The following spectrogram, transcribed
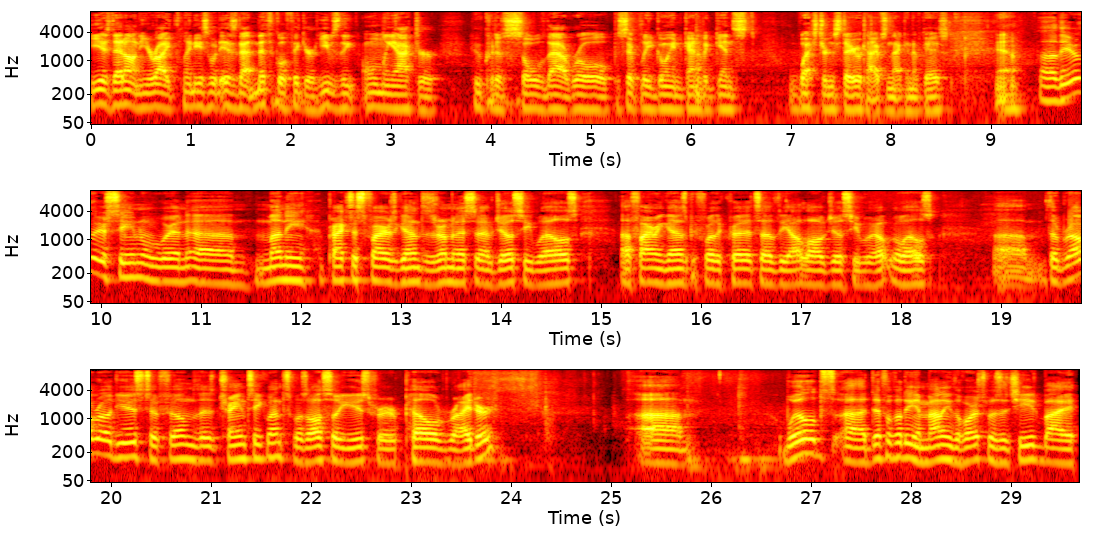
He is dead on. You're right. Clint Eastwood is that mythical figure. He was the only actor who could have sold that role, specifically going kind of against Western stereotypes in that kind of case. Yeah. Uh, the earlier scene when uh, Munny practice fires guns is reminiscent of Josey Wales uh, firing guns before the credits of The Outlaw of Josey Wales. Um, the railroad used to film the train sequence was also used for Pale Rider. Um, Wilde's uh, difficulty in mounting the horse was achieved by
